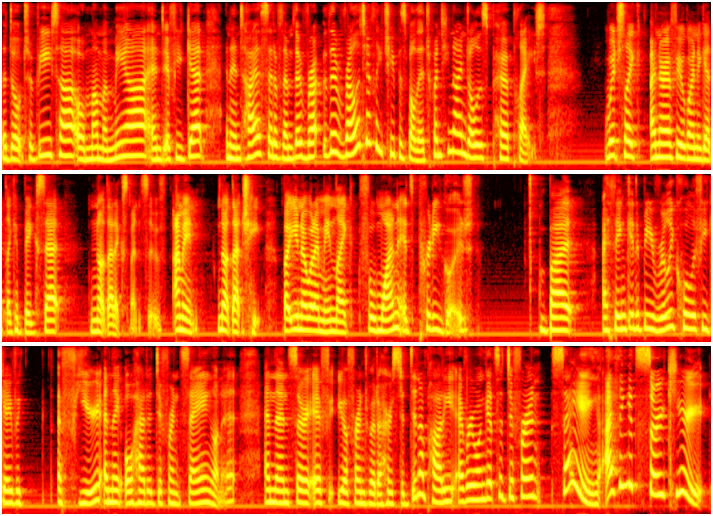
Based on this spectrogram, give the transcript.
the Dolce Vita or Mamma Mia. And if you get an entire set of them, they're re- they're relatively cheap as well. They're twenty nine dollars per plate, which like I know if you're going to get like a big set, not that expensive. I mean, not that cheap, but you know what I mean? Like, for one, it's pretty good. But I think it'd be really cool if you gave a, a few and they all had a different saying on it. And then, so if your friend were to host a dinner party, everyone gets a different saying. I think it's so cute.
